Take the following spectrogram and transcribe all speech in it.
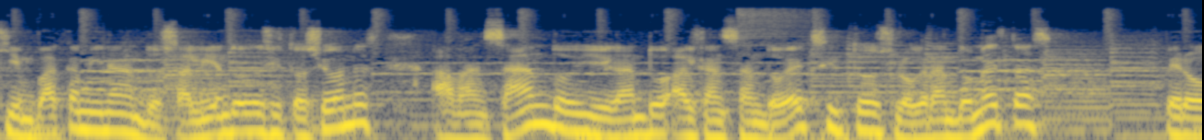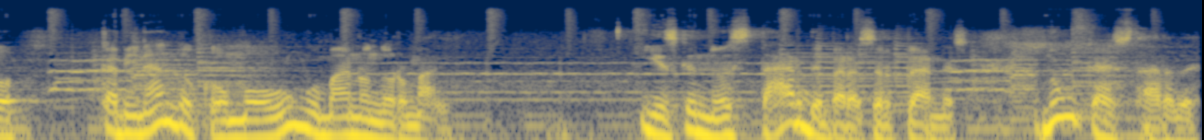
quien va caminando, saliendo de situaciones, avanzando, llegando, alcanzando éxitos, logrando metas, pero caminando como un humano normal. Y es que no es tarde para hacer planes, nunca es tarde.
